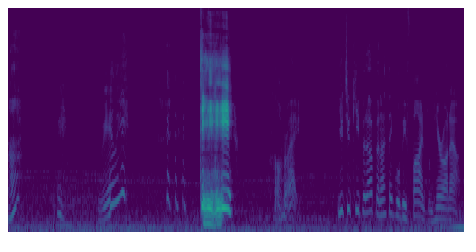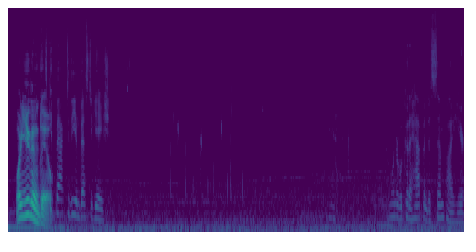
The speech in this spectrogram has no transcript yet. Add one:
Huh? Really? Tee. Alright. You two keep it up and I think we'll be fine from here on out. What are you gonna Let's do? get back to the investigation. Man, I wonder what could have happened to Senpai here.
